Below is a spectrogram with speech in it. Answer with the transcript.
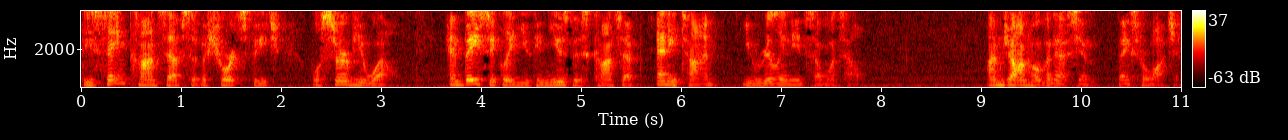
These same concepts of a short speech will serve you well. And basically, you can use this concept anytime you really need someone's help. I'm John Hovanesian. Thanks for watching.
